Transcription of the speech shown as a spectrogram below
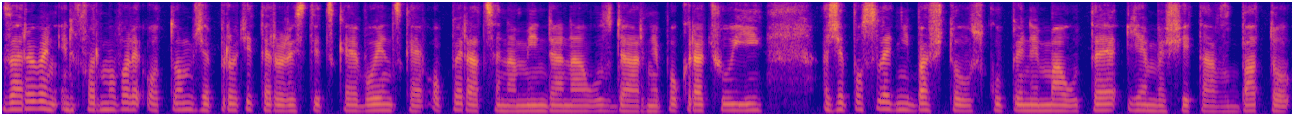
Zároveň informovali o tom, že protiteroristické vojenské operace na Mindanao zdárně pokračují a že poslední baštou skupiny Maute je mešita v Bato.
